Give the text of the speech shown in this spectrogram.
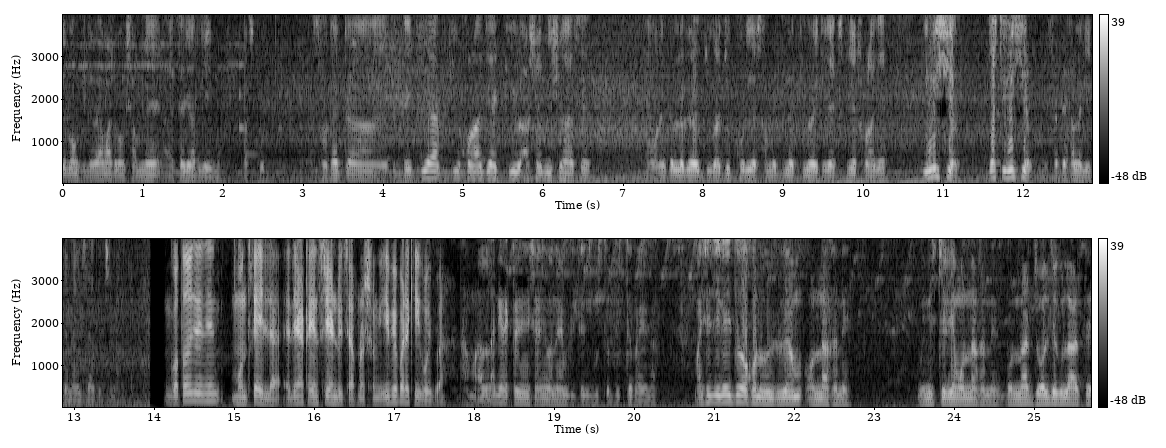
এবং হিলেরা মাঠ এবং সামনে একটা জায়গাতে যাইব কাশপুর। সো দ্যাট দেখিয়া কি করা যায় কি আসল বিষয় আছে অনেকের লগে যোগাযোগ করিয়া সামনের দিনে কীভাবে এটা এক্সপিরিয়েন্স করা যায়। ইনিশিয়াল জাস্ট ইনিশিয়াল জিনিসটা দেখা লাগে এখানে আইসা কিছু না। গত যেদিন মন্ত্রী আইলা এদিন একটা ইনসিডেন্ট হয়েছে আপনার সঙ্গে এই ব্যাপারে কি কইবা? আমার লাগে একটা জিনিস আমি মানে আমি কিছু বুঝতে বুঝতে পারি না। মানুষের জায়গায় তো এখন অডিটোরিয়াম অন্যখানে মিনি স্টেডিয়াম অন্যখানে বন্যার জল যেগুলো আছে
